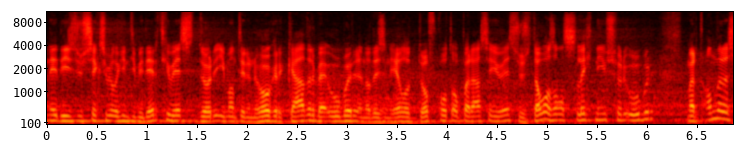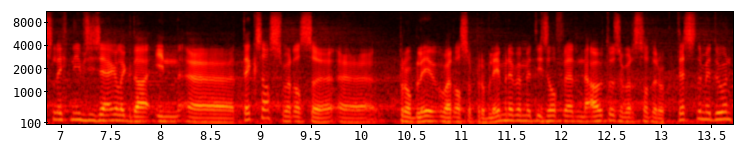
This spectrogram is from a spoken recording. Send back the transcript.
nee, die is dus seksueel geïntimideerd geweest door iemand in een hogere kader bij Uber. En dat is een hele dofpotoperatie geweest. Dus dat was al slecht nieuws voor Uber. Maar het andere slecht nieuws is eigenlijk dat in eh, Texas, waar, dat ze, eh, probleem, waar dat ze problemen hebben met die zelfrijdende auto's en waar ze er ook testen mee doen,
